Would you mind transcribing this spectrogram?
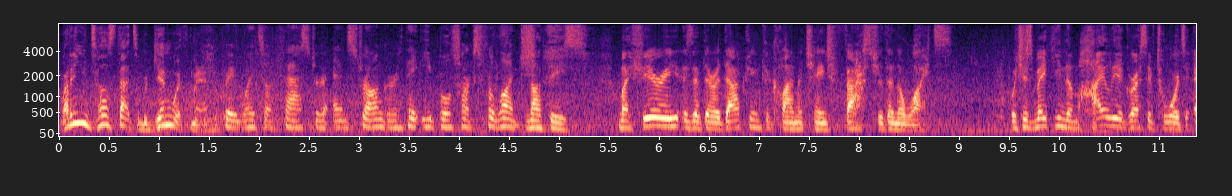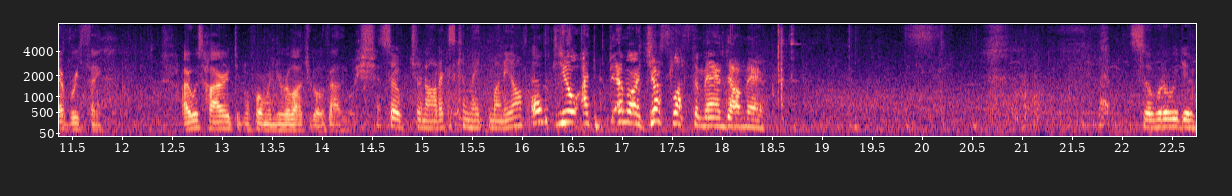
Why didn't you tell us that to begin with, man? Great whites are faster and stronger. They eat bull sharks for lunch. Not these. My theory is that they're adapting to climate change faster than the whites, which is making them highly aggressive towards everything. I was hired to perform a neurological evaluation. So genetics can make money off oh, them? Oh, you know, I, Emma, I just lost a man down there. So what do we do?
